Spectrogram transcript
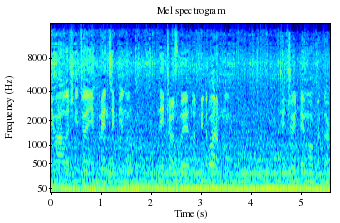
Сівалочки цієї, в принципі, ну, не чувствує. Тут підгорбнув. Чуть-чуть димок отак.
